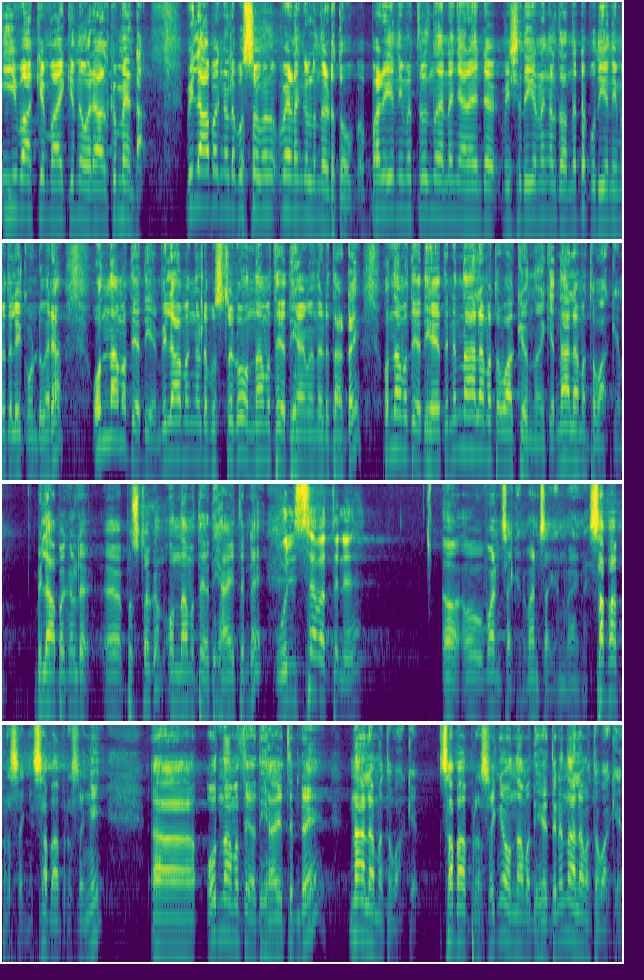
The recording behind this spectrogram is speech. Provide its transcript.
ഈ വാക്യം വായിക്കുന്ന ഒരാൾക്കും വേണ്ട. വിലാപങ്ങളുടെ പുസ്തകം വേണമെങ്കിൽ ഒന്ന് എടുത്തു. പഴയ നിയമത്തിൽ നിന്ന് തന്നെ ഞാൻ അതിന്റെ വിശദീകരണങ്ങൾ തന്നിട്ട് പുതിയ നിയമത്തിലേക്ക് കൊണ്ടുവരാം. ഒന്നാമത്തെ അധ്യായം. വിലാപങ്ങളുടെ പുസ്തകം ഒന്നാമത്തെ അധ്യായം എന്ന് എടുത്താട്ടെ. ഒന്നാമത്തെ അധ്യായത്തിന്റെ നാലാമത്തെ വാക്യം ഒന്ന് നോക്കിയാൽ നാലാമത്തെ വാക്യം. വിലാപങ്ങളുടെ പുസ്തകം ഒന്നാമത്തെ അധ്യായത്തിന്റെ ഉത്സവത്തിന് വൺ സെക്കൻഡ് വൺ സെക്കൻഡ് വേണം സഭാപ്രസംഗി സഭാപ്രസംഗി. ഒന്നാമത്തെ അധ്യായത്തിന്റെ നാലാമത്തെ വാക്യം. സഭാപ്രസംഗം ഒന്നാം അധ്യായത്തിന്റെ നാലാമത്തെ വാക്യം.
